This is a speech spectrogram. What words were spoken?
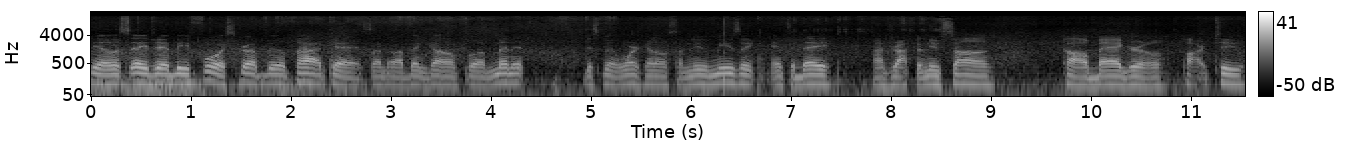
Yo, it's AJB4 Scrubville Podcast. I know I've been gone for a minute, just been working on some new music, and today I dropped a new song called Bad Girl Part 2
